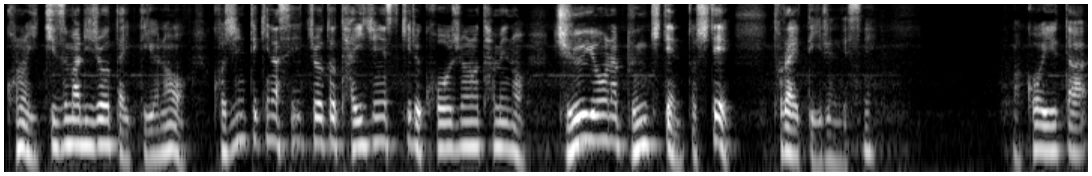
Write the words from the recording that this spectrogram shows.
この行き詰まり状態っていうのを個人的な成長と対人スキル向上のための重要な分岐点として捉えているんですね。まあ、こういった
